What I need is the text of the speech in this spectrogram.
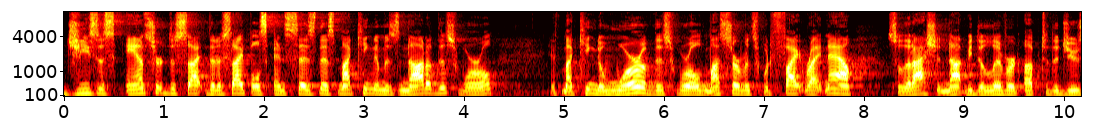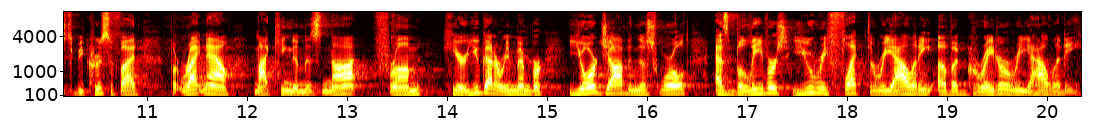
Jesus answered the disciples and says this My kingdom is not of this world. If my kingdom were of this world, my servants would fight right now so that I should not be delivered up to the Jews to be crucified. But right now, my kingdom is not from here. You got to remember your job in this world as believers, you reflect the reality of a greater reality.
